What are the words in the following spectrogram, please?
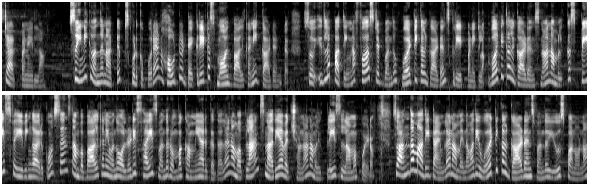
ஸ்டார்ட் பண்ணிடலாம். ஸோ இன்றைக்கி வந்து நான் டிப்ஸ் கொடுக்க போகிறேன் how to decorate a small balcony கார்டன்ட்டு ஸோ இதில் பார்த்தீங்கன்னா ஃபர்ஸ்ட் ஸ்டெப் வந்து வெர்டிக்கல் கார்டன்ஸ் க்ரியேட் பண்ணிக்கலாம். வெர்டிக்கல் கார்டன்ஸ்னால் நம்மளுக்கு ஸ்பேஸ் சேவிங்காக இருக்கும். சின்ஸ் நம்ம பால்கனி வந்து ஆல்ரெடி சைஸ் வந்து ரொம்ப கம்மியாக இருக்கிறதால நம்ம பிளான்ஸ் நிறைய வச்சோம்னா நம்மளுக்கு பிளேஸ் இல்லாமல் போயிடும். ஸோ அந்த மாதிரி டைமில் நம்ம இந்த மாதிரி வெர்டிக்கல் கார்டன்ஸ் வந்து யூஸ் பண்ணோன்னா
